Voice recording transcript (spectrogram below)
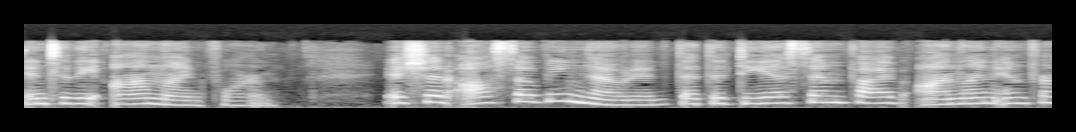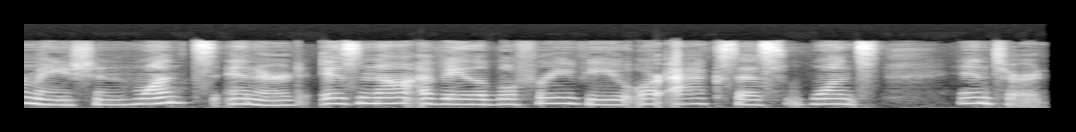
into the online form. It should also be noted that the DSM-5 online information, once entered, is not available for review or access once entered.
